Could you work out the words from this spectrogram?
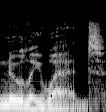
Newlyweds.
